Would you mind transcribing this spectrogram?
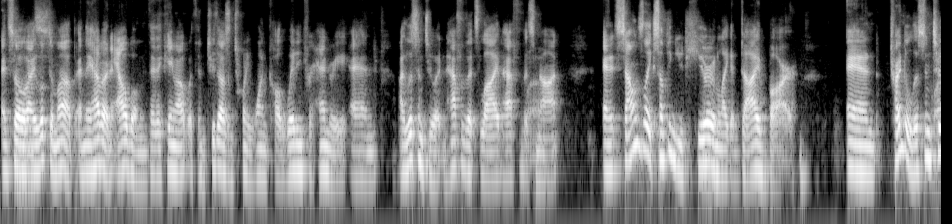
and so I looked them up, and they have an album that they came out with in 2021 called "Waiting for Henry," and I listened to it, and half of it's live, half of it's Wow. not, and it sounds like something you'd hear in like a dive bar. And trying to listen to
